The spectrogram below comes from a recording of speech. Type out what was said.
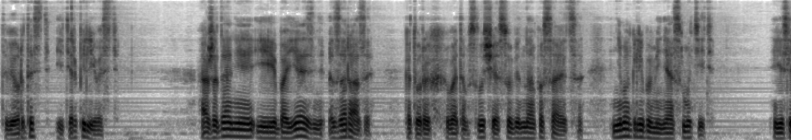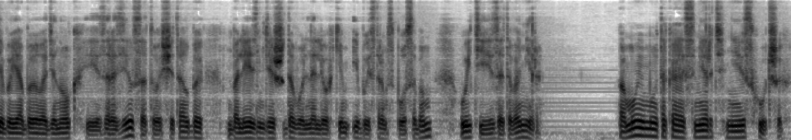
твердость и терпеливость. Ожидание и боязнь заразы, которых в этом случае особенно опасаются, не могли бы меня смутить. Если бы я был одинок и заразился, то считал бы болезнь лишь довольно легким и быстрым способом уйти из этого мира. По-моему, такая смерть не из худших.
